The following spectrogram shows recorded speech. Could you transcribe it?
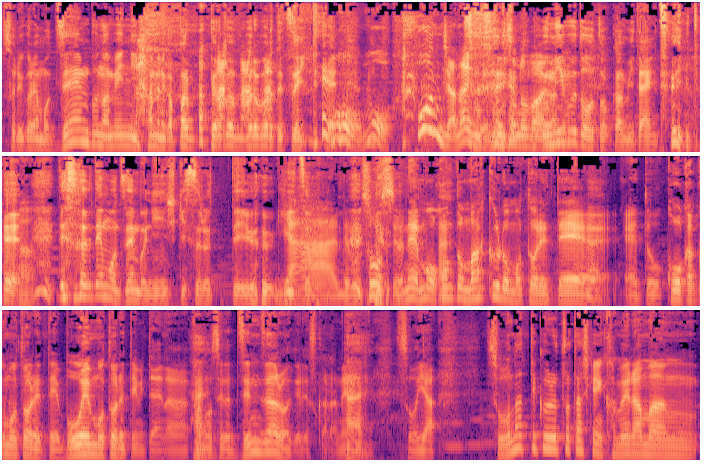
それぐらいもう全部の面にカメラがバルベロベロベロベロってついて、もうもう本じゃないんですよねその場合は、ね、海ぶどうとかみたいについてあ、で、それでもう全部認識するっていうい技術も。やーでもそうですよね。もう本当マクロも撮れて、はい。えっと広角も撮れて望遠も撮れてみたいな可能性が全然あるわけですからね、はい。そういやそうなってくると確かにカメラマン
